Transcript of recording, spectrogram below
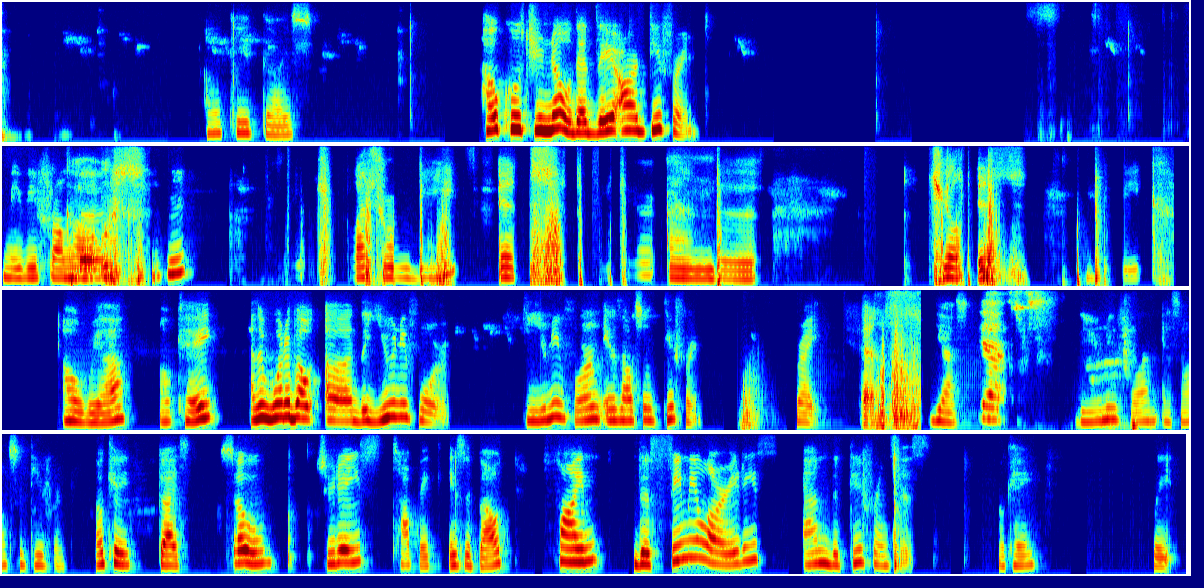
Okay, guys. How could you know that they are different? Maybe from the... Because Mhm. classroom B, it's the teacher and the child is big. Oh, yeah. Okay. And then what about uh the uniform? The uniform is also different, right? Yes. Yes, Yes. the uniform is also different. Okay, guys. So today's topic is about find the similarities and the differences. Okay. Wait.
